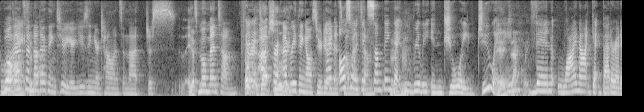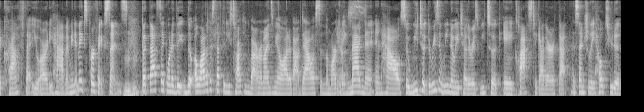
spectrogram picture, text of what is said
Well, Right. that's another that. thing too. You're using your talents, and that just it's Yep. momentum for, Oh, it's uh, for everything else you're doing. And it's also, momentum. if it's something that you really enjoy doing, Mm-hmm. Exactly. then why not get better at a craft that you already have? I mean, it makes perfect sense. Mm-hmm. But that's like one of the, the a lot of the stuff that he's talking about reminds me a lot about Dallas and the marketing Yes. magnet and how. So Mm-hmm. we took the reason we know each other is we took a class together that essentially helps you to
